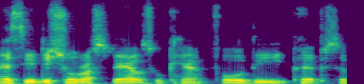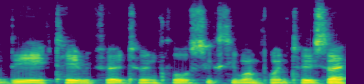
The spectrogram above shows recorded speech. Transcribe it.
as the additional rostered hours will count for the purpose of the EFT referred to in clause 61.2. So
